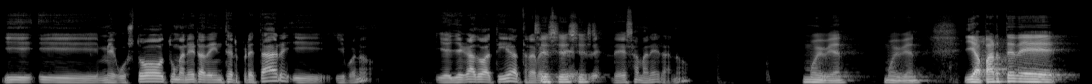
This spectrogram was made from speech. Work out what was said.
y, y me gustó tu manera de interpretar y, y bueno, y he llegado a ti a Sí, través sí, de, sí. de- de esa manera, ¿no? Muy bien, muy bien. Y aparte de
